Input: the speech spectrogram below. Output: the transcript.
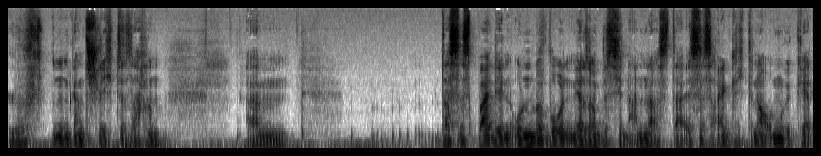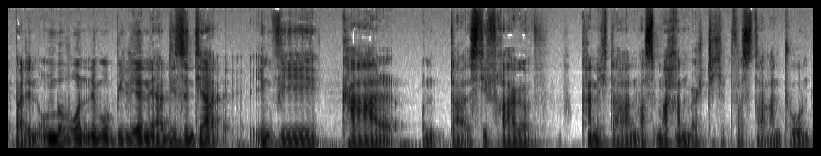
Lüften, ganz schlichte Sachen. Ähm, das ist bei den Unbewohnten ja so ein bisschen anders. Da ist es eigentlich genau umgekehrt. Bei den unbewohnten Immobilien, ja, die sind ja irgendwie kahl. Und da ist die Frage, kann ich daran was machen? Möchte ich etwas daran tun?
